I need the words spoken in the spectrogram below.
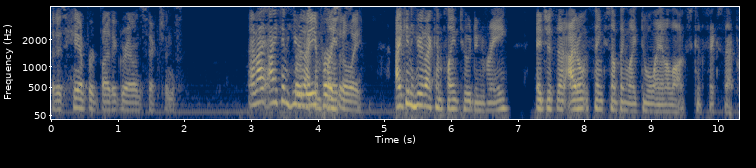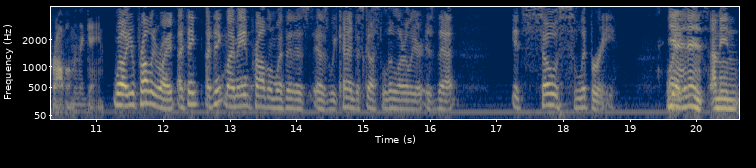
that is hampered by the ground sections. And I, I can hear For that me complaint. personally, I can hear that complaint to a degree. It's just that I don't think something like dual analogs could fix that problem in the game. well, you're probably right. I think I think my main problem with it is, as we kind of discussed a little earlier, is that it's so slippery. Like, yeah, it is. I mean,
